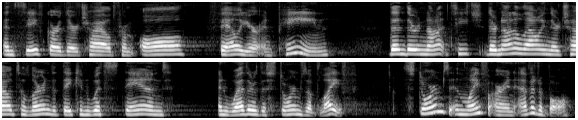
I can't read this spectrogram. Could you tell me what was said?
and safeguard their child from all failure and pain, then they're not teach they're not allowing their child to learn that they can withstand and weather the storms of life. Storms in life are inevitable.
